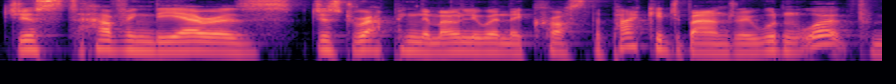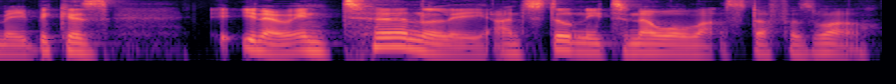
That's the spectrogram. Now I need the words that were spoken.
just having the errors just wrapping them only when they cross the package boundary wouldn't work for me because you know, internally, I still need to know all that stuff as well.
